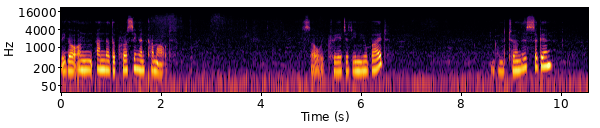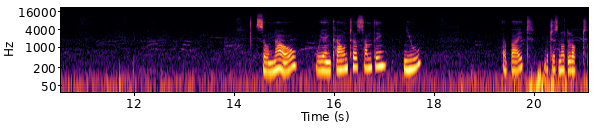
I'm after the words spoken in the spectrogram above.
we go on under the crossing and come out. So we created a new bight. I'm going to turn this again. So now we encounter something new a bight which is not locked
